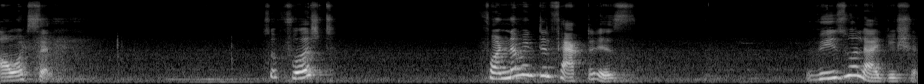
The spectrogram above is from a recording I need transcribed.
ourselves. So, first fundamental factor is visualisation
